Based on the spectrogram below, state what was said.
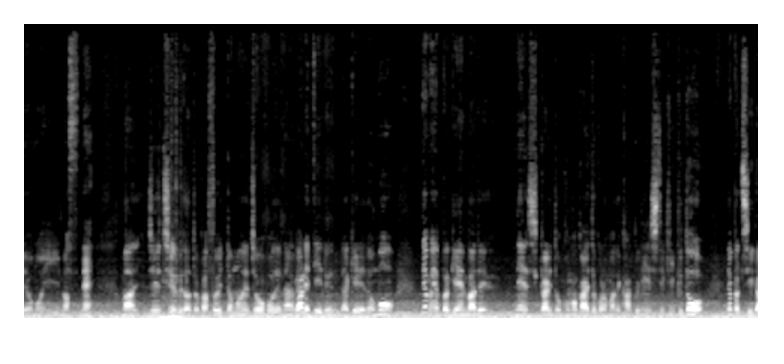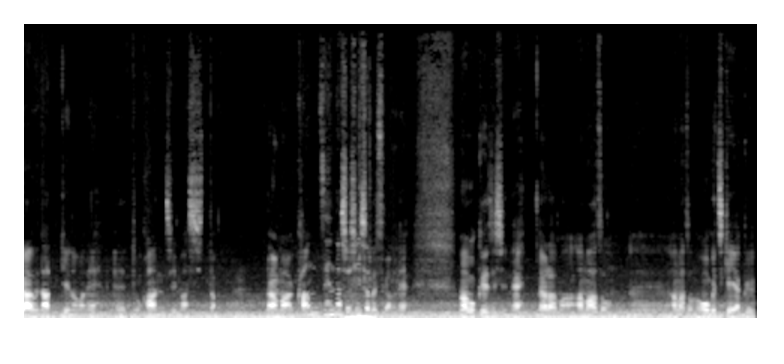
て思いますね。まあ YouTube だとかそういったもので情報で流れているんだけれどもでもやっぱ現場でね、しっかりと細かいところまで確認して聞くとやっぱ違うなっていうのはね、えー、と感じました、だからまあ完全な初心者ですからね。まあ、僕自身ね。だからまあ Amazon、えー、Amazon の大口契約、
